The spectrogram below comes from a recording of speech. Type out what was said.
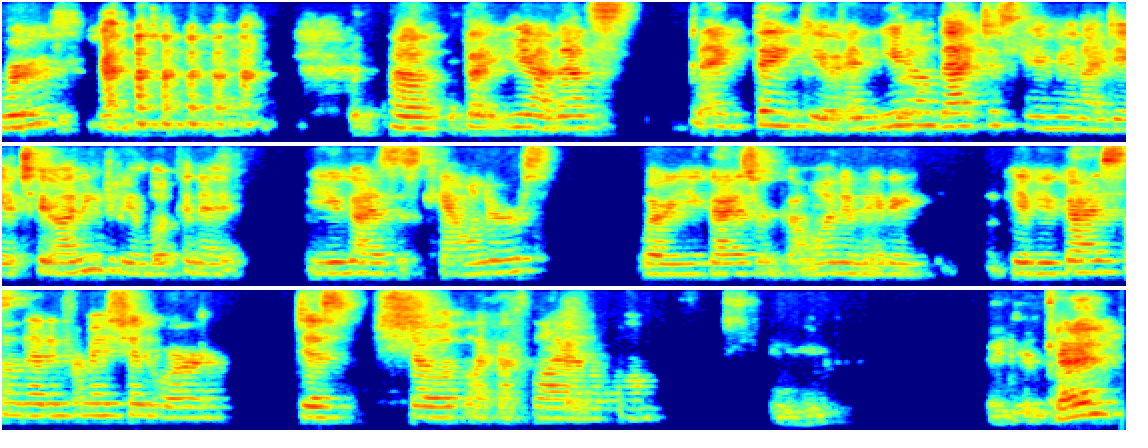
Ruth? Uh, but yeah, that's, thank, thank you, and you know, that just gave me an idea too, I need to be looking at you guys' calendars. Where you guys are going and maybe give you guys some of that information or just show up like a fly on the wall. Mhm. Thank you. Okay,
